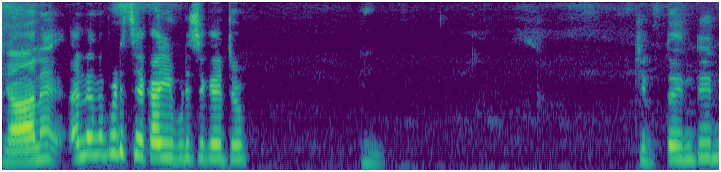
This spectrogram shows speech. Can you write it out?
ഞാൻ എന്നെ ഒന്ന് പിടിച്ചേ കൈ പിടിച്ച് കേറ്റും. കിട്ടും.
